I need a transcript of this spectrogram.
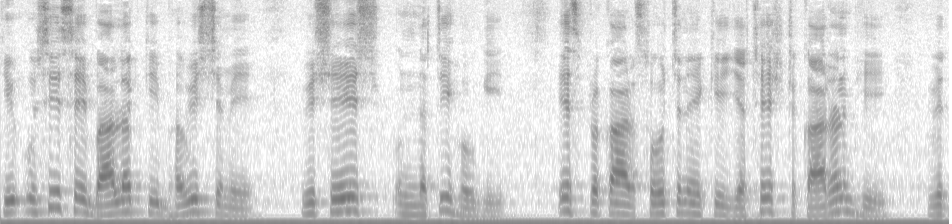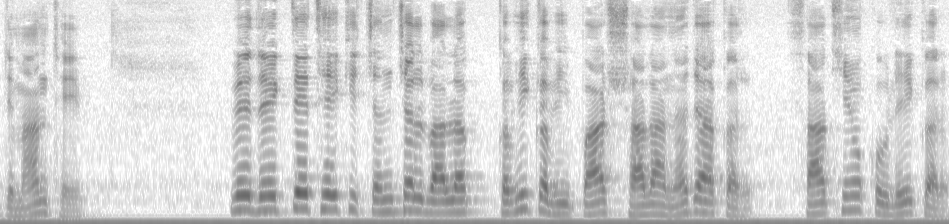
कि उसी से बालक की भविष्य में विशेष उन्नति होगी। इस प्रकार सोचने के यथेष्ट कारण भी विद्यमान थे। वे देखते थे कि चंचल बालक कभी कभी पाठशाला न जाकर साथियों को लेकर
